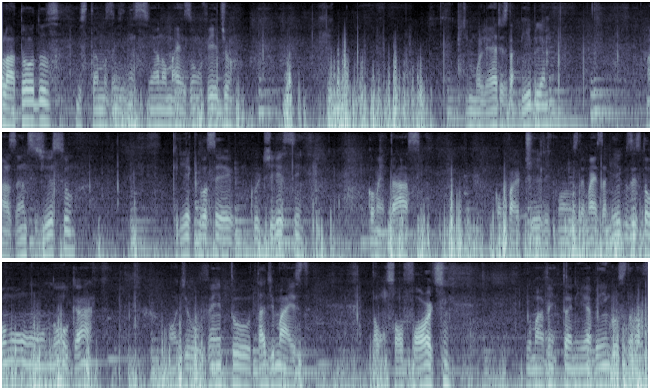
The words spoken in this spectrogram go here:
Olá a todos, estamos iniciando mais um vídeo de mulheres da Bíblia. Mas antes disso, queria que você curtisse, comentasse, compartilhe com os demais amigos. Estou num, num lugar onde o vento tá demais, tá um sol forte e uma ventania bem gostosa.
